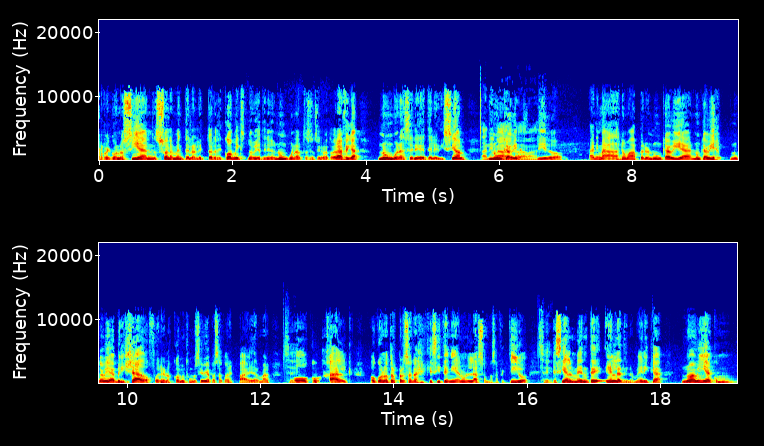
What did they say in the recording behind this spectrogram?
reconocían solamente los lectores de cómics, no había tenido nunca una adaptación cinematográfica, nunca una serie de televisión, nunca había sido animadas nomás, pero nunca había, nunca había, nunca había brillado fuera de los cómics como si había pasado con Spider-Man o con Hulk o con otros personajes que sí tenían un lazo más afectivo, especialmente en Latinoamérica no había como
